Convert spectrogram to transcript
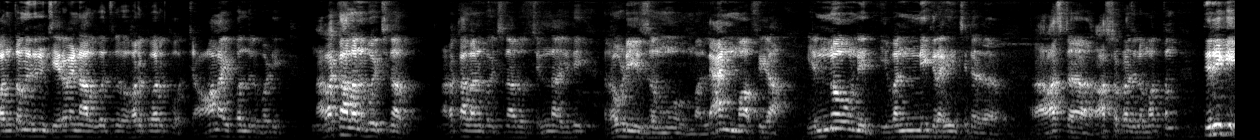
పంతొమ్మిది నుంచి ఇరవై నాలుగు వరకు వరకు చాలా ఇబ్బందులు పడి నరకాలు అనుభవించినారు. నరకాలు అనుభవించినారు. చిన్న ఇది రౌడీయిజము ల్యాండ్ మాఫియా ఎన్నో ఉన్నాయి. ఇవన్నీ గ్రహించిన రాష్ట్ర రాష్ట్ర ప్రజలు మొత్తం తిరిగి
